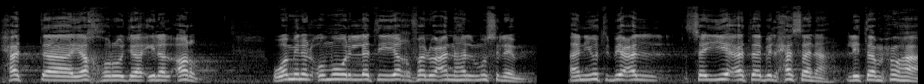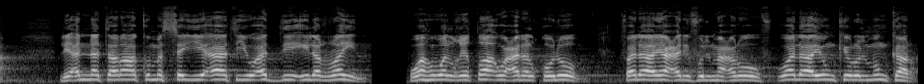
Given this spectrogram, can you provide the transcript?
حتى يخرج إلى الأرض. ومن الأمور التي يغفل عنها المسلم أن يتبع السيئة بالحسنة لتمحها لأن تراكم السيئات يؤدي إلى الرين. وهو الغطاء على القلوب فلا يعرف المعروف ولا ينكر المنكر.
